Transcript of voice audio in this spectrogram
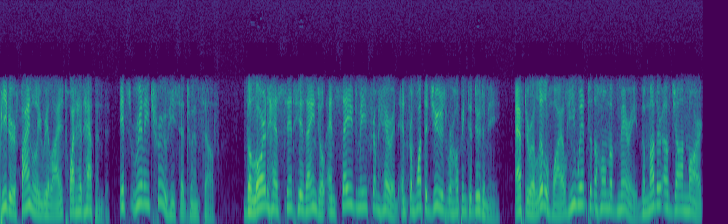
Peter finally realized what had happened. It's really true, he said to himself. The Lord has sent his angel and saved me from Herod and from what the Jews were hoping to do to me. After a little while he went to the home of Mary, the mother of John Mark,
